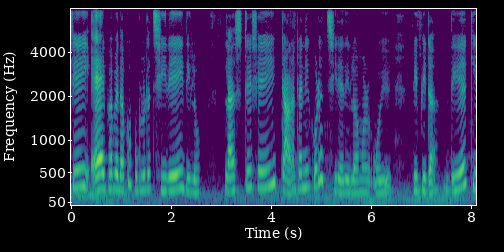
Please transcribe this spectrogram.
সেই একভাবে দেখো পুকলুটা ছিঁড়েই দিল। লাস্টে সেই টানাটানি করে ছিঁড়ে দিল আমার ওই পিপিটা। দিয়ে কি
